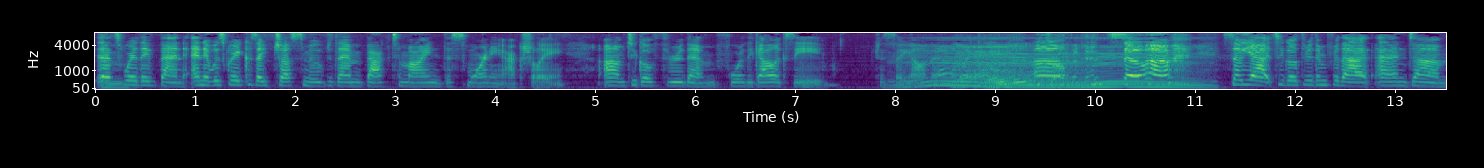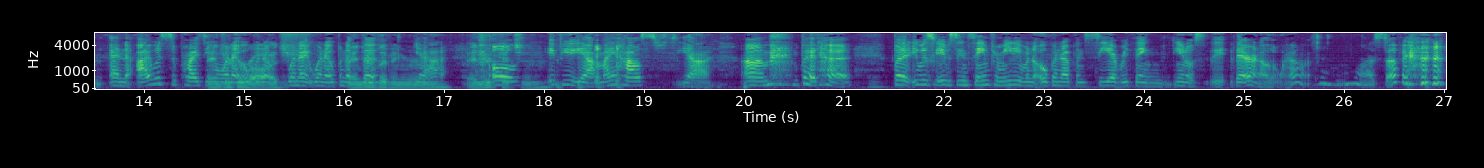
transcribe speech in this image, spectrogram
That's and- where they've been, and it was great because I just moved them back to mine this morning, actually, um, to go through them for the Galaxy. Just so y'all know. Oh, dropping hints. So, um, so yeah, to go through them for that, and um, and I was surprised even And when I opened up when I when I opened up and the your living room, yeah, and your oh, kitchen. if you yeah, my house, yeah. Um, but uh, but it was it was insane for me to even open up and see everything you know there, and I was like, wow, a lot of stuff here.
